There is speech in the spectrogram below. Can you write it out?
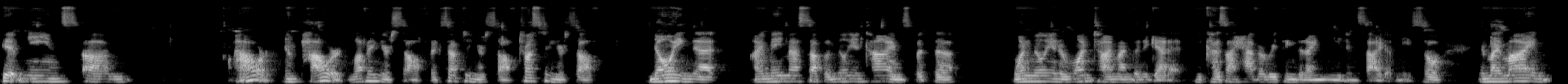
It means, um, power, empowered, loving yourself, accepting yourself, trusting yourself, knowing that I may mess up a million times, but the one million and one time I'm going to get it because I have everything that I need inside of me. So in my mind,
